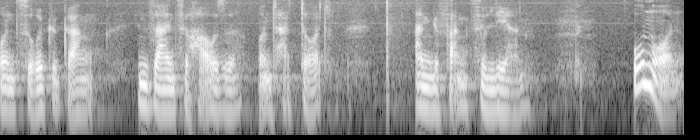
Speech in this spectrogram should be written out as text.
und zurückgegangen in sein Zuhause und hat dort angefangen zu lehren. Umon,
